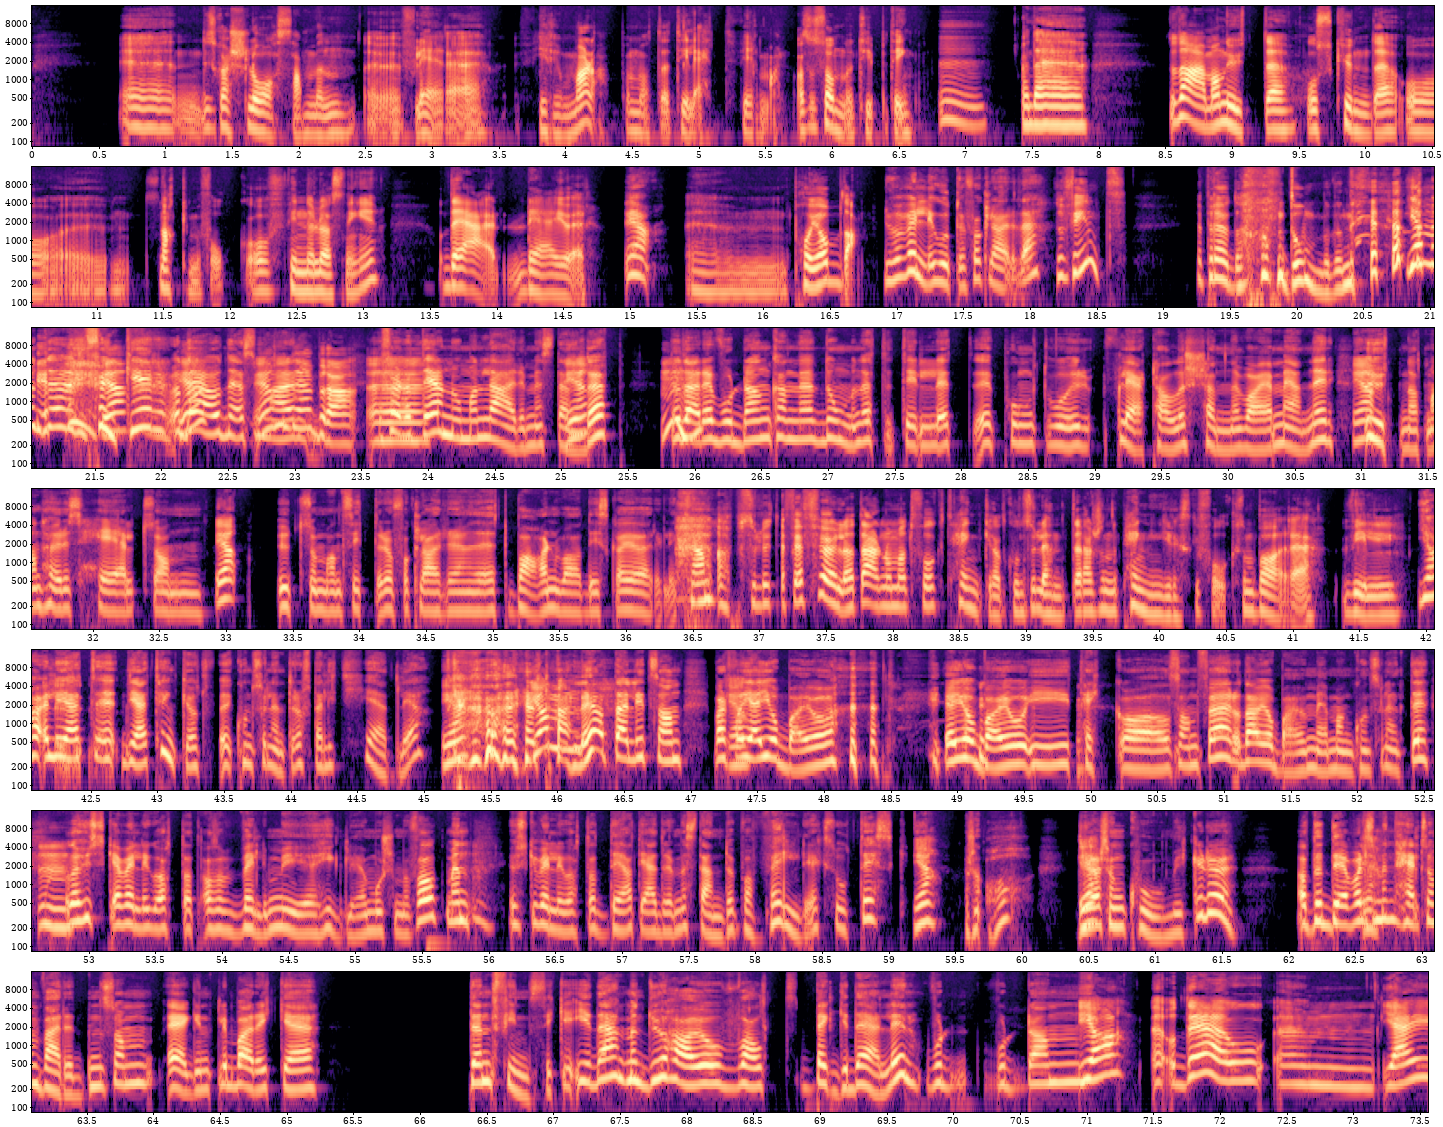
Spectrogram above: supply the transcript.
eh, du skal slå sammen uh, flere firmaer, da, på en måte, til ett firma. Altså sånne type ting. Mm. Det, så da er man ute hos kunde og uh, snakker med folk og finner løsninger. Og det er det jeg gjør. Ja. Um, på jobb, da. Du var veldig god til å forklare det. Så fint! Jeg prøvde å dumme det ned. Ja, men det funker, og det er jo det som er det er bra. Jeg føler Eh, at det er noe man lærer med standup. Det mm, derre hvordan kan jeg dumme dette til et, eh, punkt hvor flertallet skjønner hva jeg mener, uten at man høres helt sånn Ja. ut som man sitter og forklarer et barn hva de skal gjøre, liksom. Absolutt. For jeg føler at det er noe med at folk tenker at konsulenter er sånne pengegriske folk som bare vil Ja, eller jeg, jeg tenker at eh, konsulenter ofte er litt kjedelige. Ja. Helt Ja, men- ærlig. At det er litt sånn I hvert fall, Ja. jeg jobba jo Jeg jobba jo i tech og sånn før, og da jobba jeg jo med mange konsulenter. Mm. Og da husker jeg veldig godt at Altså veldig mye hyggelige, morsomme folk, men Mm. jeg husker veldig godt at det at jeg drev med standup, var veldig eksotisk. Ja. Var sånn, Åh, du er sånn komiker, du. At det, det var liksom en helt sånn verden som egentlig bare ikke Den fins ikke i det. Men du har jo valgt begge deler. Hvor, hvordan Ja, og det er jo um, Jeg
